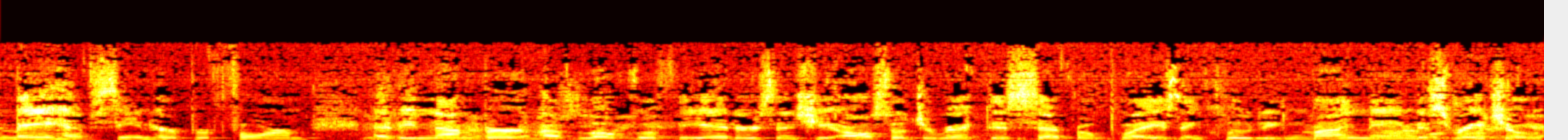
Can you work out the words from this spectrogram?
may have seen her perform at a number of local theaters, and she also directed several plays, including My Name is Rachel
